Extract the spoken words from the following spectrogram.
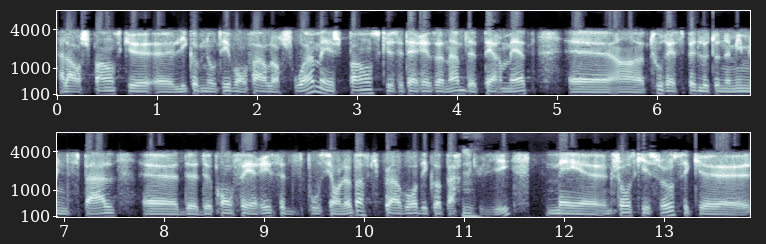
Alors, je pense que euh, les communautés vont faire leur choix, mais je pense que c'était raisonnable de permettre, euh, en tout respect de l'autonomie municipale, euh, de, de, conférer cette disposition-là, parce qu'il peut y avoir des cas particuliers. Mais euh, une chose qui est sûre, c'est que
